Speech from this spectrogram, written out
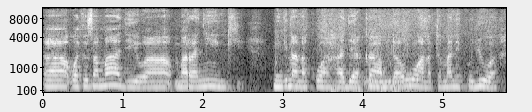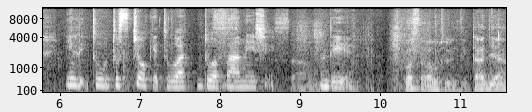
uh, watazamaji wa mara nyingi mwingine anakuwa hajakaa muda huo anatamani kujua ili tu, tusichoke tuwa, tuwafahamishe tu, ndio Kwa sababu tulizitaja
